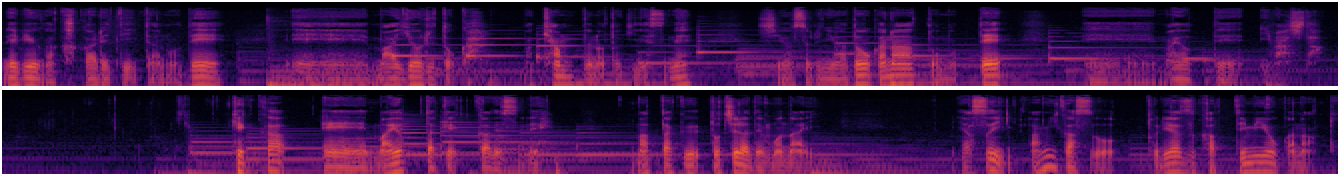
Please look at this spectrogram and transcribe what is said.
レビューが書かれていたので、えーまあ、夜とか、まあキャンプの時ですね。使用するにはどうかなと思って、えー迷っていました。結果、えー迷った結果ですね。全くどちらでもない安いアミカスをとりあえず買ってみようかなと。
